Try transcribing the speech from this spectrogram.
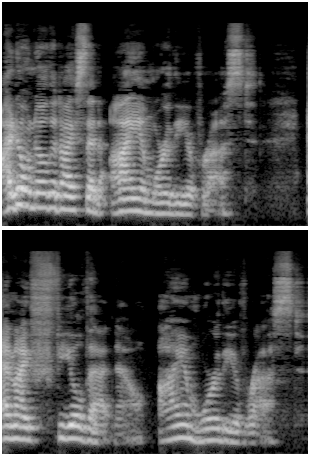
I don't know that I said I am worthy of rest. And I feel that now. I am worthy of rest.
